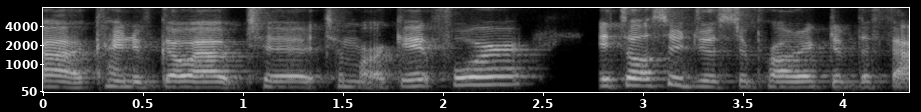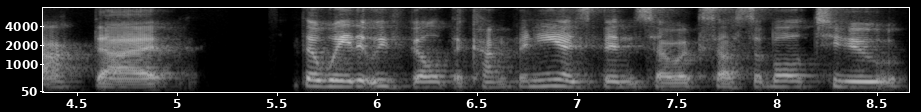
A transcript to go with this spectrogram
uh, kind of go out to to market for. It's also just a product of the fact that the way that we've built the company has been so accessible to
